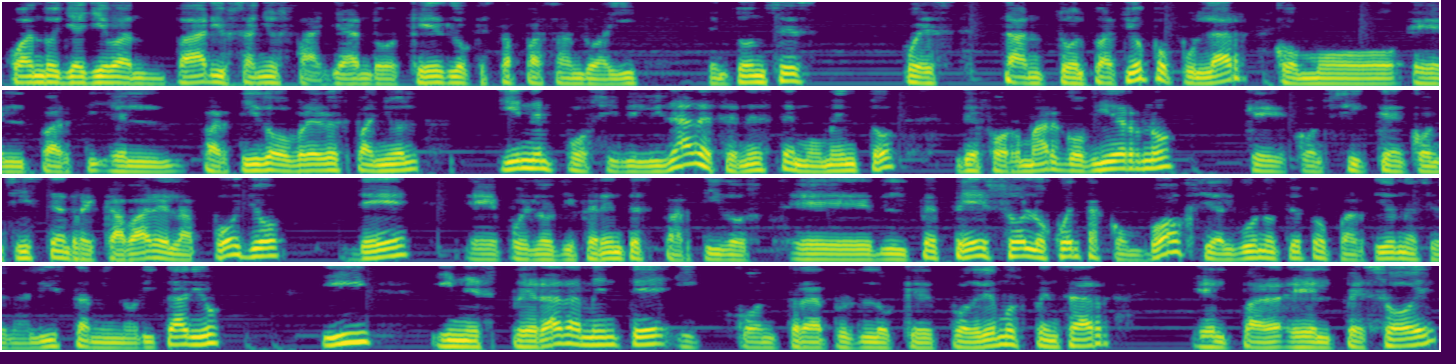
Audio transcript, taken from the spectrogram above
cuando ya llevan varios años fallando. ¿Qué es lo que está pasando ahí? Entonces, pues tanto el Partido Popular como el, el Partido Obrero Español tienen posibilidades en este momento de formar gobierno que, consiste en recabar el apoyo de eh, pues los diferentes partidos. el PP solo cuenta con Vox y algún otro partido nacionalista minoritario y inesperadamente y contra pues lo que podríamos pensar el, el PSOE,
